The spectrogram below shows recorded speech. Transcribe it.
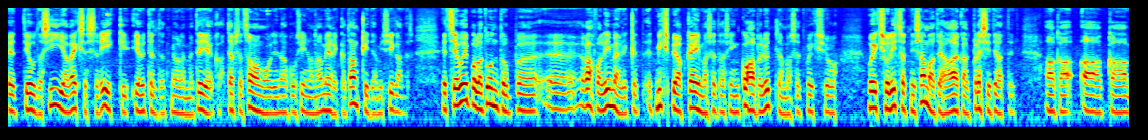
et jõuda siia väiksesse riiki ja ütelda, et me oleme teiega, täpselt samamoodi nagu siin on Ameerika tankid ja mis iganes. et see võib-olla tundub äh, rahvale imelik, et, et miks peab käima seda siin kohapeal ütlemas, et võiks ju võiks ju lihtsalt niisama teha aeg-ajalt pressiteateid. aga, aga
